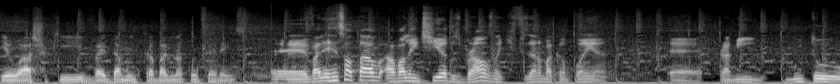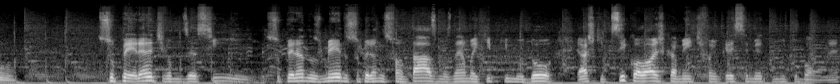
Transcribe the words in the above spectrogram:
eu acho que vai dar muito trabalho na conferência. É, vale ressaltar a valentia dos Browns, né, que fizeram uma campanha, é, para mim, muito superante, vamos dizer assim, superando os medos, superando os fantasmas, né? Uma equipe que mudou. Eu acho que psicologicamente foi um crescimento muito bom, né?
